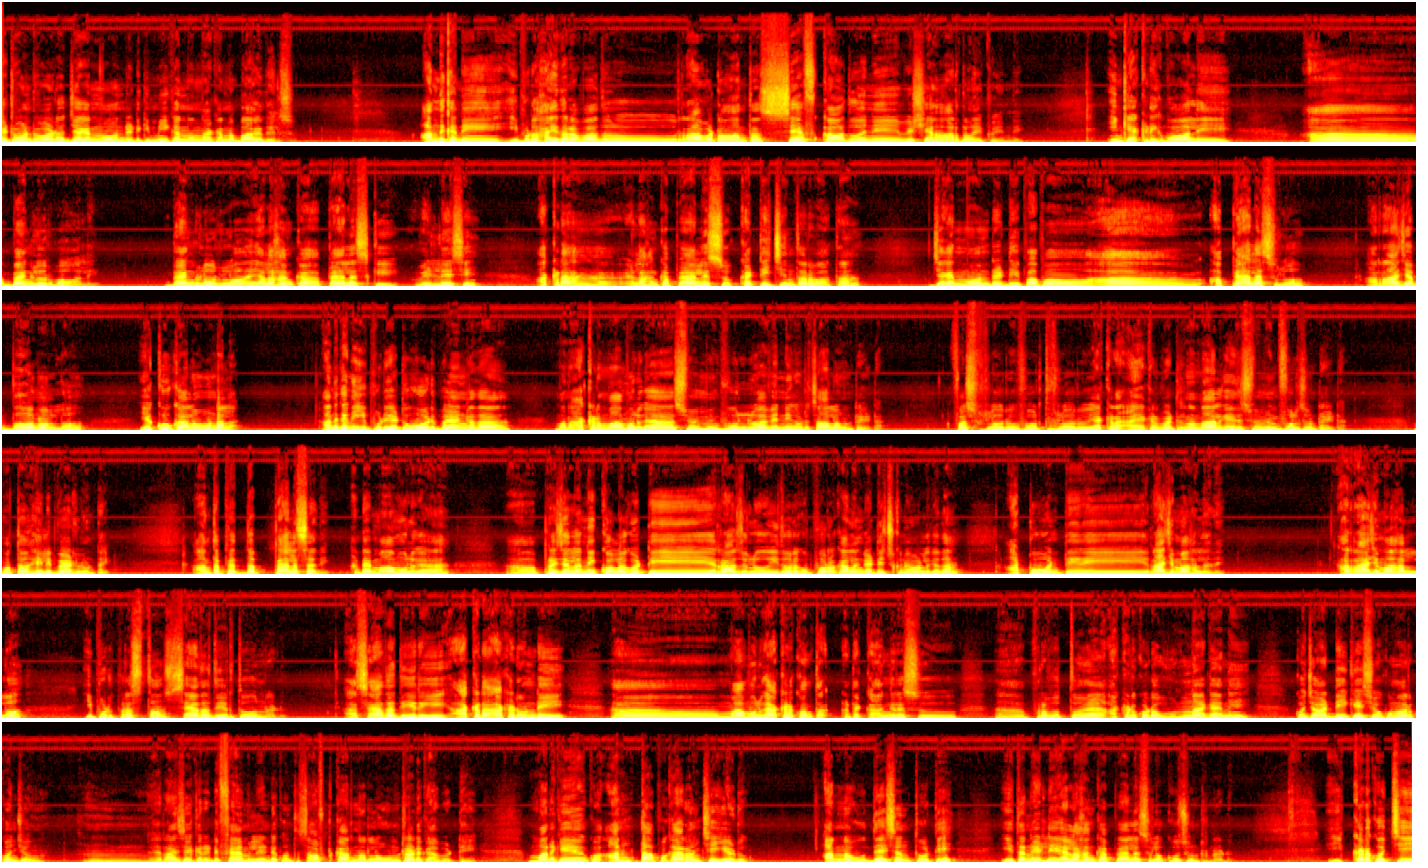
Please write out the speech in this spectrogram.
ఎటువంటి వాడో జగన్మోహన్ రెడ్డికి మీకన్నా నాకన్నా బాగా తెలుసు. అందుకని ఇప్పుడు హైదరాబాదు రావటం అంత సేఫ్ కాదు అనే విషయం అర్థమైపోయింది. ఇంకెక్కడికి పోవాలి? బెంగళూరు పోవాలి. బెంగళూరులో యలహంక ప్యాలెస్కి వెళ్ళేసి అక్కడ యలహంక ప్యాలెస్ కట్టించిన తర్వాత జగన్మోహన్ రెడ్డి పాపం ఆ ప్యాలెస్లో ఆ రాజభవనంలో ఎక్కువ కాలం ఉండాల. అందుకని ఇప్పుడు ఎటు ఓడిపోయాం కదా. మన అక్కడ మామూలుగా స్విమ్మింగ్ పూల్ అవన్నీ కూడా చాలా ఉంటాయట. ఫస్ట్ ఫ్లోరు ఫోర్త్ ఫ్లోరు ఎక్కడ ఎక్కడ పెట్టినా నాలుగైదు స్విమ్మింగ్ పూల్స్ ఉంటాయట. మొత్తం హెలిప్యాడ్లు ఉంటాయి. అంత పెద్ద ప్యాలెస్ అది. అంటే మామూలుగా ప్రజలని కొల్లగొట్టి రాజులు ఇదివరకు పూర్వకాలం కట్టించుకునేవాళ్ళు కదా అటువంటి రాజమహల్ అది. ఆ రాజమహల్లో ఇప్పుడు ప్రస్తుతం సేద తీరుతూ ఉన్నాడు. ఆ సేద తీరి అక్కడ అక్కడ ఉండి మామూలుగా అక్కడ కొంత అంటే కాంగ్రెస్ ప్రభుత్వమే అక్కడ కూడా ఉన్నా కానీ కొంచెం ఆ డీకే శివకుమార్ కొంచెం రాజశేఖర రెడ్డి ఫ్యామిలీ అంటే కొంత సాఫ్ట్ కార్నర్లో ఉంటాడు కాబట్టి మనకేం అంత అపకారం చెయ్యడు అన్న ఉద్దేశంతో ఇతను వెళ్ళి యలహంక ప్యాలెస్లో కూర్చుంటున్నాడు. ఇక్కడికి వచ్చి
